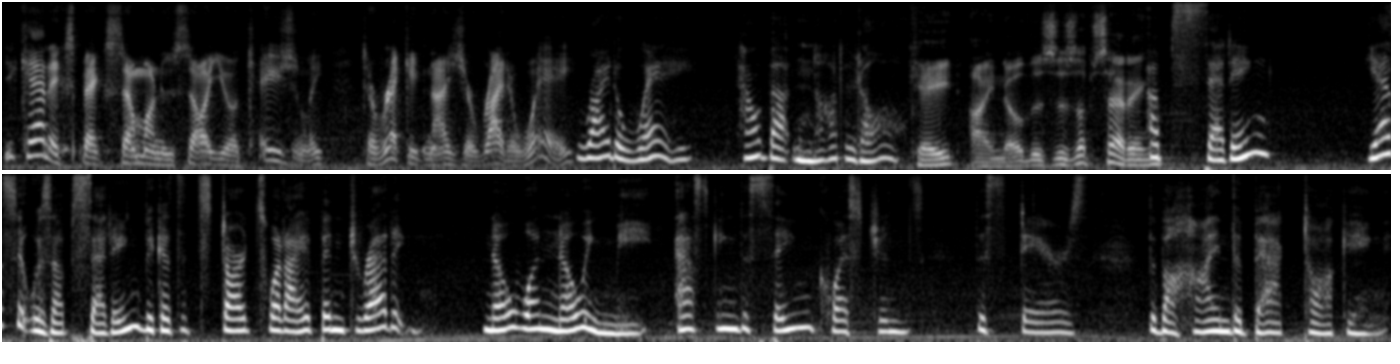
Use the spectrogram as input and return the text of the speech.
You can't expect someone who saw you occasionally to recognize you right away. Right away? How about not at all? Kate, I know this is upsetting. Upsetting? Yes, it was upsetting because it starts what I have been dreading. No one knowing me, asking the same questions, the stares, the behind the back talking.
